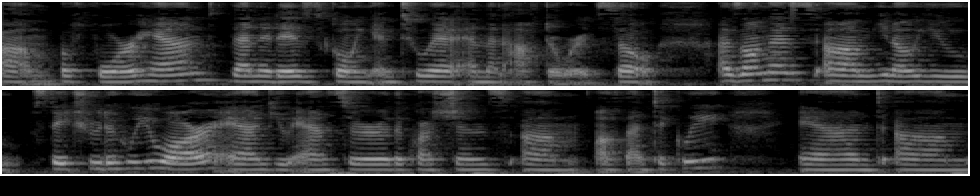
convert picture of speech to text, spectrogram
um, beforehand than it is going into it and then afterwards. So as long as um, you know you stay true to who you are and you answer the questions um, authentically and um,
